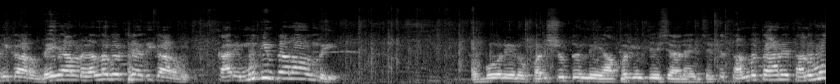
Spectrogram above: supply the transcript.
అధికారం దయ్యాలను వెళ్ళగొట్టే అధికారం. కానీ ముగింపు ఎలా ఉంది? అబ్బో నేను పరిశుద్ధుల్ని అప్పగించేశానని చెప్పి తన్ను తానే తనువు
